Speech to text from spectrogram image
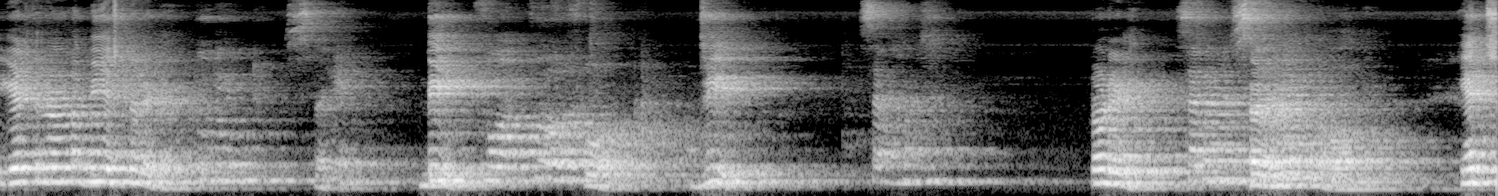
ಈಗ ಹೇಳ್ತೀನಿ ನೋಡೋಣ ಬಿ ಎಷ್ಟನೇ letter second D four G ನೋಡಿ ಹೇಳಿ seven H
